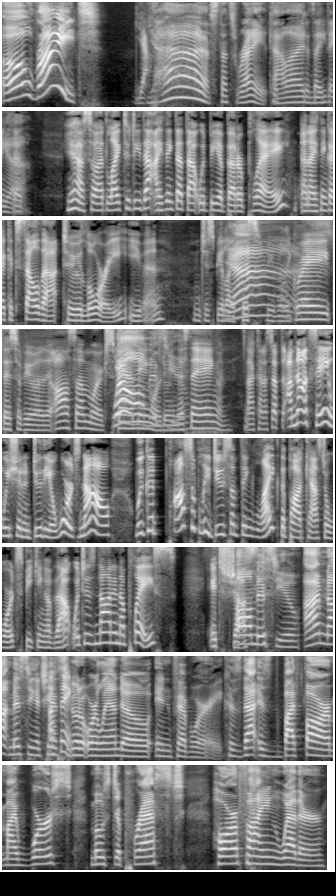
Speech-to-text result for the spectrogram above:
Oh, right. Yeah. Yes, that's right. 'Cause- Allied 'cause I think Media. that- Yeah, so I'd like to do that. I think that that would be a better play, and I think I could sell that to Lori even, and just be like, "This would be really great. This would be really awesome. We're Well, expanding. We're doing you. this thing, and that kind of stuff." I'm not saying we shouldn't do the awards now. We could possibly do something like the podcast awards. Speaking of that, which is not in a place. It's just I'll miss you. I'm not missing a chance to go to Orlando in February because that is by far my worst, most depressed, horrifying weather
